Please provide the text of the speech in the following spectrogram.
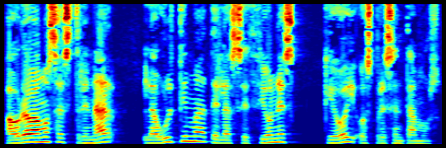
Ahora vamos a estrenar la última de las secciones que hoy os presentamos.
